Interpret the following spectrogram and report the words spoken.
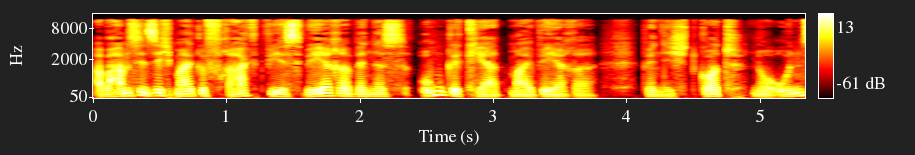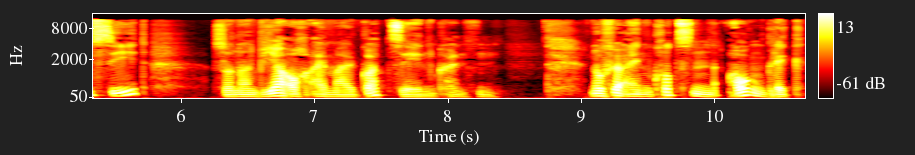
Aber haben Sie sich mal gefragt, wie es wäre, wenn es umgekehrt mal wäre, wenn nicht Gott nur uns sieht, sondern wir auch einmal Gott sehen könnten? Nur für einen kurzen Augenblick,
